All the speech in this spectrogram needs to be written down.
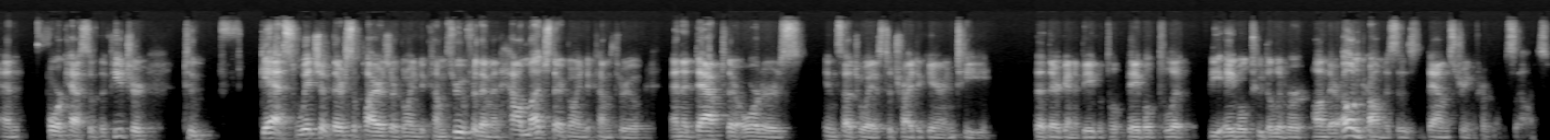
and forecasts of the future to guess which of their suppliers are going to come through for them and how much they're going to come through and adapt their orders in such a way as to try to guarantee that they're going to be able to be able to li- be able to deliver on their own promises downstream from themselves.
